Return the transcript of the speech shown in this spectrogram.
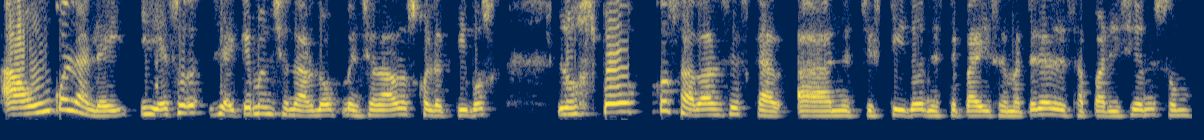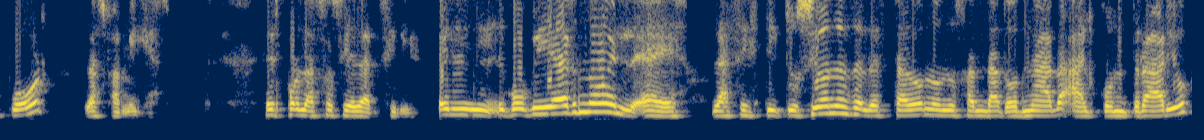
Aún con la ley, y eso sí hay que mencionarlo, mencionar a los colectivos, los pocos avances que han existido en este país en materia de desapariciones son por las familias es por la sociedad civil. El gobierno, eh, las instituciones del Estado no nos han dado nada, al contrario,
